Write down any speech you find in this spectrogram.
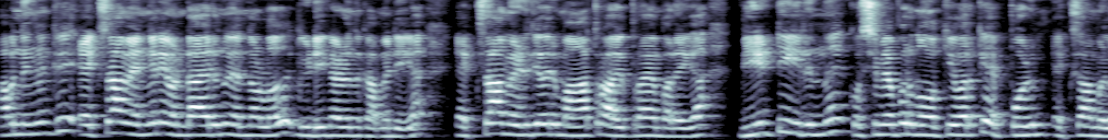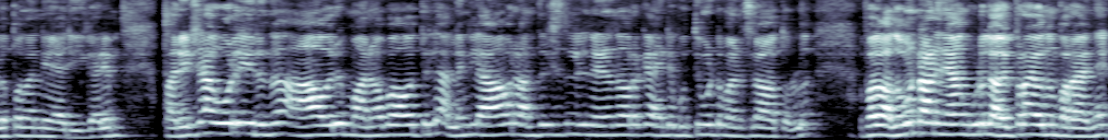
അപ്പോൾ നിങ്ങൾക്ക് എക്സാം എങ്ങനെ ഉണ്ടായിരുന്നു എന്നുള്ളത് വീഡിയോ കഴിഞ്ഞ് കമന്റ് ചെയ്യുക. എക്സാം എഴുതിയവർ മാത്രം അഭിപ്രായം പറയുക. വീട്ടിൽ ഇരുന്ന് ക്വസ്റ്റ്യൻ പേപ്പർ നോക്കിയവർക്ക് എപ്പോഴും എക്സാം എളുപ്പം തന്നെയായിരിക്കും. കാര്യം പരീക്ഷാ ഹോളിൽ ഇരുന്ന് ആ ഒരു മനോഭാവത്തിൽ അല്ലെങ്കിൽ ആ ഒരു അന്തരീക്ഷത്തിൽ എഴുതുന്നവർക്ക് അതിന്റെ ബുദ്ധിമുട്ട് മനസ്സിലാകത്തുള്ളൂ. അപ്പോൾ അതുകൊണ്ടാണ് ഞാൻ കൂടുതൽ അഭിപ്രായം ഒന്നും പറയാഞ്ഞത്.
